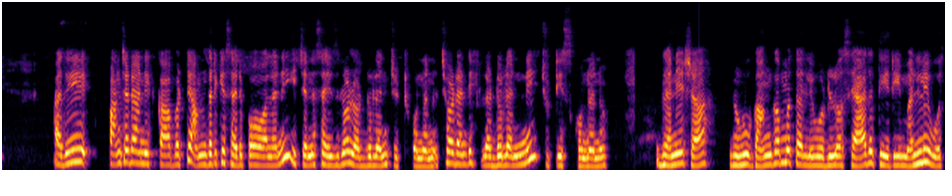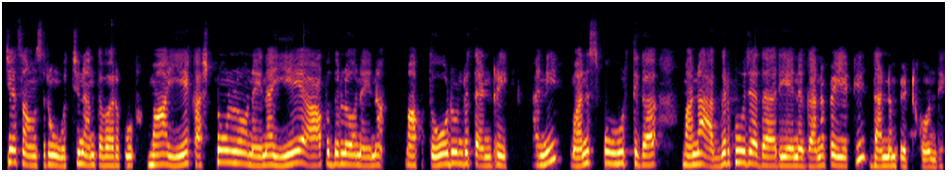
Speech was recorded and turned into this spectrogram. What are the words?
అది పంచడానికి కాబట్టి అందరికీ సరిపోవాలని ఈ చిన్న సైజులో లడ్డూలన్నీ చుట్టుకున్నాను. చూడండి లడ్డూలన్నీ చుట్టేసుకున్నాను. గణేష నువ్వు గంగమ్మ తల్లి ఒడిలో సేద తీరి మళ్ళీ వచ్చే సంవత్సరం వచ్చినంత వరకు మా ఏ కష్టంలోనైనా ఏ ఆపదలోనైనా మాకు తోడుండు తండ్రి అని మనస్ఫూర్తిగా మన అగ్రపూజాదారి అయిన గణపయ్యకి దండం పెట్టుకోండి.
